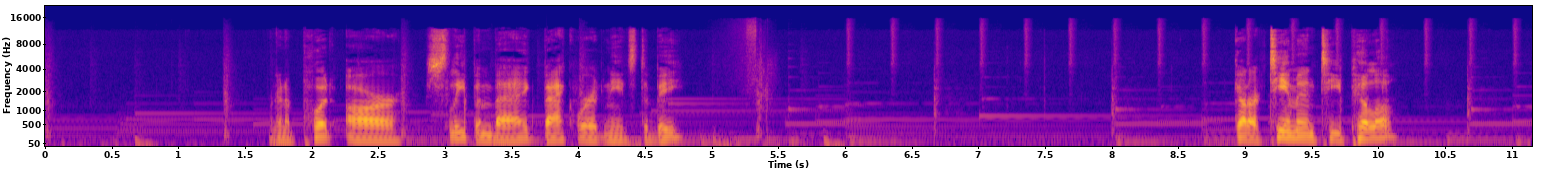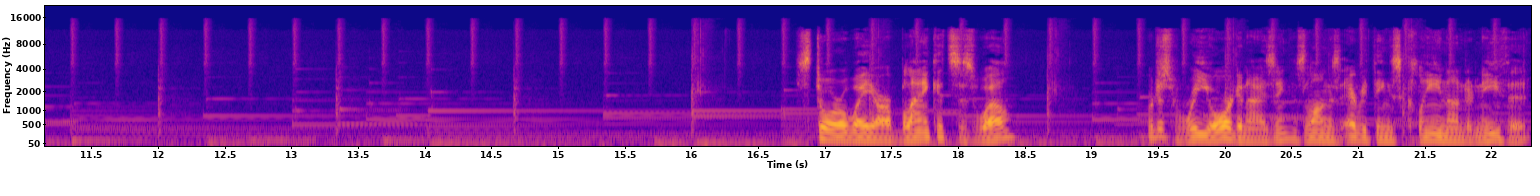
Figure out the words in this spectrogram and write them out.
We're gonna put our sleeping bag back where it needs to be. Got our TMNT pillow. Store away our blankets as well. We're just reorganizing as long as everything's clean underneath it.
